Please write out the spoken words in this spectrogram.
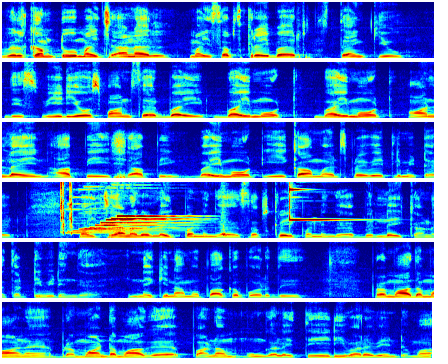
Welcome to my channel, my subscribers. Thank you. This video sponsored by BuyMote. BuyMote online happy shopping. BuyMote e-commerce private limited. My சேனலை லைக் பண்ணுங்கள் சப்ஸ்கிரைப் பண்ணுங்கள் பெல் ஐக்கானை தட்டி விடுங்க இன்றைக்கி நாம் பார்க்க போகிறது பிரமாதமான பிரம்மாண்டமாக பணம் உங்களை தேடி வர வேண்டுமா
